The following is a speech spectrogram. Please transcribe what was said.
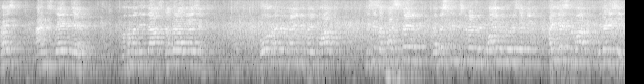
first and state third Mohammed Ijas congratulations 495 marks. This is the first time the Muslim student in Coimbatore is getting highest mark in the district.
